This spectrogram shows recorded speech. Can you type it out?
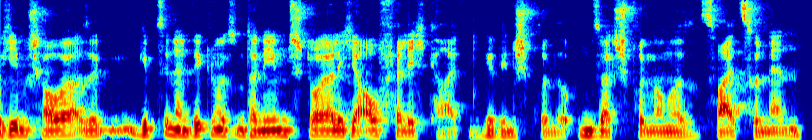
wo ich eben schaue, also gibt es in der Entwicklung des Unternehmens steuerliche Auffälligkeiten, Gewinnsprünge, Umsatzsprünge, um also zwei zu nennen.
